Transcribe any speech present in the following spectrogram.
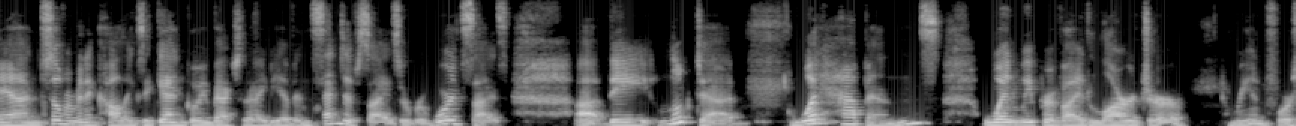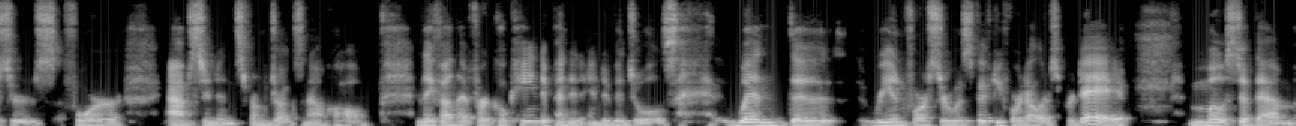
And Silverman and colleagues, again, going back to the idea of incentive size or reward size, uh, they looked at what happens when we provide larger reinforcers for abstinence from drugs and alcohol. And they found that for cocaine dependent individuals, when the reinforcer was $54 per day, most of them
